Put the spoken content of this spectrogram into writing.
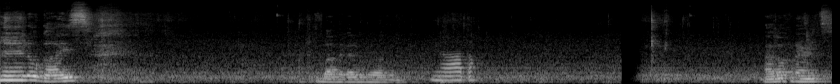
ਹੈਲੋ ਗਾਇਸ ਬੰਦ ਕਰ ਦੋ ਨਾ ਤਾਂ। ਹੈਲੋ ਫਰੈਂਡਸ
